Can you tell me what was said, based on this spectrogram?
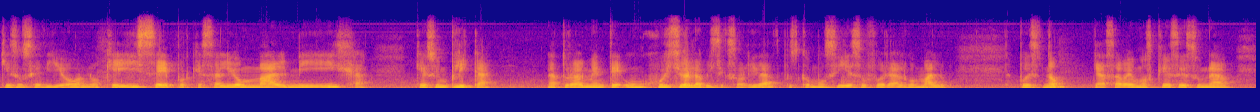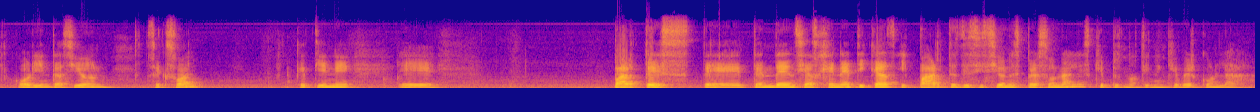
¿Qué sucedió, no? ¿Qué hice porque salió mal mi hija? Que eso implica naturalmente un juicio de la bisexualidad, pues como si eso fuera algo malo. Pues no, ya sabemos que esa es una orientación sexual que tiene eh, partes de tendencias genéticas y partes decisiones personales que pues no tienen que ver con la,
